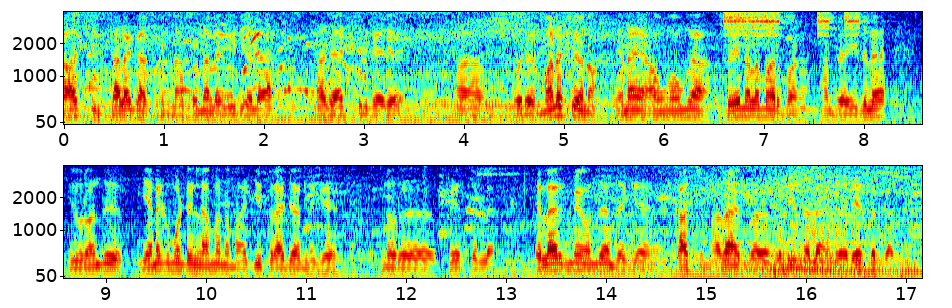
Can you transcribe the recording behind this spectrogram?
காஸ்டியூம் தலை காஸ்டியூம் நான் சொன்னல வீடியோவில் அது அடிச்சிருக்காரு. ஒரு மனசு வேணும். ஏன்னா அவங்கவுங்க சுயநலமாக இருப்பாங்க. அந்த இதில் இவர் வந்து எனக்கு மட்டும் இல்லாமல் நம்ம அஜித் ராஜானுக்கு இன்னொரு பேர் தெரில எல்லாருக்குமே வந்து அந்த காஸ்டியூம் அதான் இப்போ சொல்லியிருந்தல அந்த ரேசர் காஸ்டியூம்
